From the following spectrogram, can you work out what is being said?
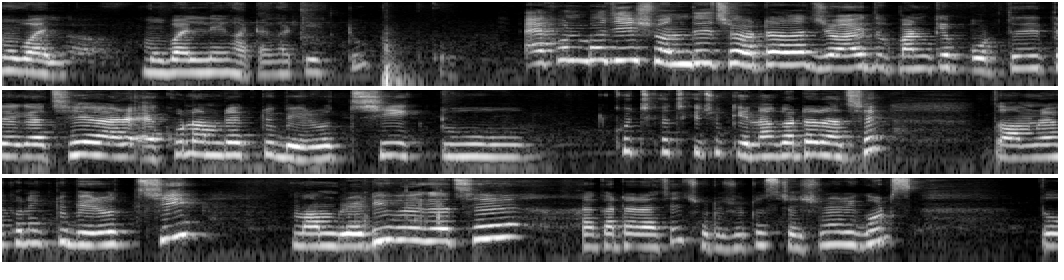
মোবাইল মোবাইল নিয়ে ঘাটাঘাটি একটু এখন বাজে সন্ধে ছটা, জয় দোকানকে পড়তে দিতে গেছে, আর এখন আমরা একটু বেরোচ্ছি, একটু কুচকাচ কিছু কেনাকাটার আছে। তো আমরা এখন একটু বেরোচ্ছি। মাম রেডি হয়ে গেছে, কেনাকাটার আছে, ছোট ছোট স্টেশনারি গুডস তো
